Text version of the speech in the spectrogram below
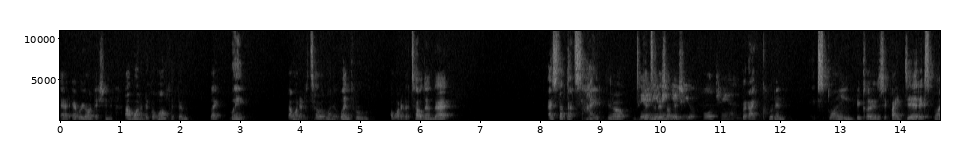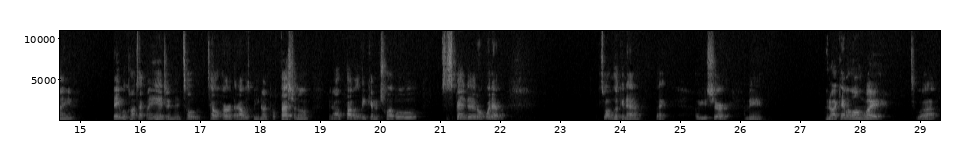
at every audition. I wanted to go off at them. Like, wait, I wanted to tell them what I went through. I wanted to tell them that I stepped outside, you know, to they get to this even give audition. you a full chance. But I couldn't explain because if I did explain, they would contact my agent and tell tell her that I was being unprofessional and I'll probably get in trouble, suspended, or whatever. So I'm looking at him like, "Are you sure?" I mean, you know, I came a long way to uh,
